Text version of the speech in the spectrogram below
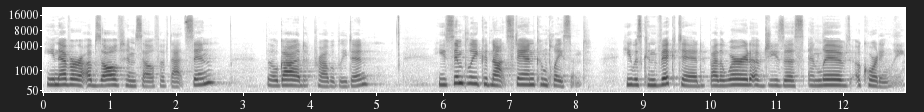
He never absolved himself of that sin, though God probably did. He simply could not stand complacent. He was convicted by the word of Jesus and lived accordingly.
